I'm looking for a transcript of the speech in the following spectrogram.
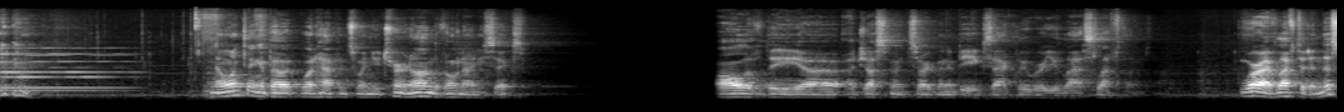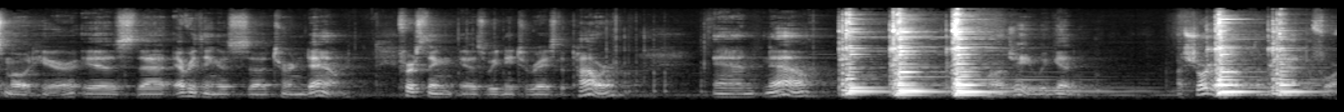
now one thing about what happens when you turn on the VO96, all of the uh, adjustments are going to be exactly where you last left them where I've left it in this mode here is that everything is uh, turned down. First thing is we need to raise the power, and now, oh gee, we get a shorter note than we had before.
